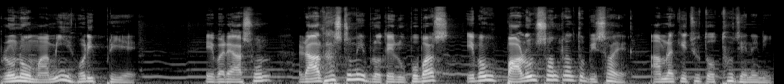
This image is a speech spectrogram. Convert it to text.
প্রণমামি হরিপ্রিয়ে। এবারে আসুন রাধাষ্টমী ব্রতের উপবাস এবং পারণ সংক্রান্ত বিষয়ে আমরা কিছু তথ্য জেনে নিই।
